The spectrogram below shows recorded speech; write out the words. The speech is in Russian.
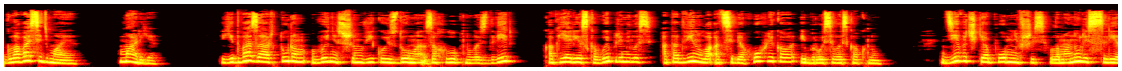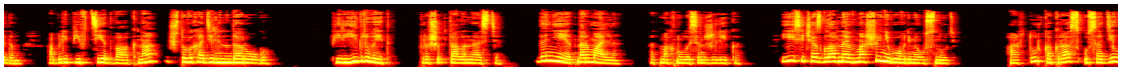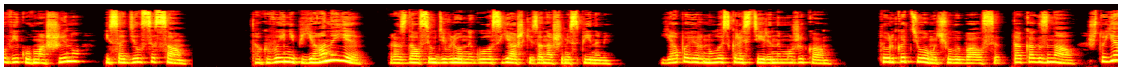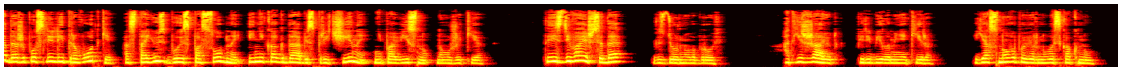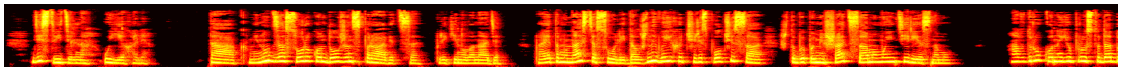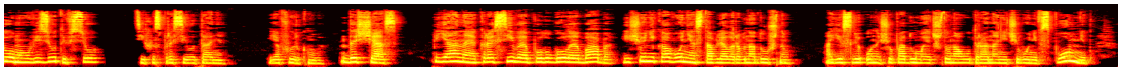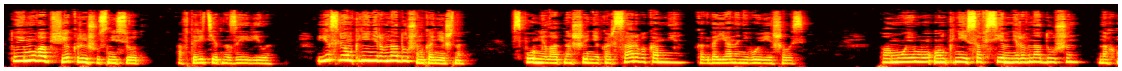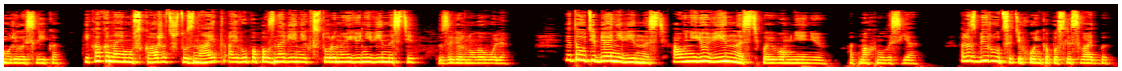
Глава седьмая. Марья. Едва за Артуром, вынесшим Вику из дома, захлопнулась дверь, как я резко выпрямилась, отодвинула от себя Хохрикова и бросилась к окну. Девочки, опомнившись, ломанулись следом, облепив те два окна, что выходили на дорогу. «Переигрывает?» – прошептала Настя. «Да нет, нормально», – отмахнулась Анжелика. «Ей сейчас главное в машине вовремя уснуть. Артур как раз усадил Вику в машину и садился сам. «Так вы не пьяные?» — раздался удивленный голос Яшки за нашими спинами. Я повернулась к растерянным мужикам. Только Тёмыч улыбался, так как знал, что я даже после литра водки остаюсь боеспособной и никогда без причины не повисну на мужике. «Ты издеваешься, да?» — вздернула бровь. «Отъезжают», — перебила меня Кира. Я снова повернулась к окну. Действительно, уехали. «Так, минут за сорок он должен справиться», — прикинула Надя. «Поэтому Настя с Олей должны выехать через полчаса, чтобы помешать самому интересному». «А вдруг он ее просто до дома увезет и все?» — тихо спросила Таня. Я фыркнула. «Да сейчас. Пьяная, красивая полуголая баба еще никого не оставляла равнодушным. А если он еще подумает, что на утро она ничего не вспомнит, то ему вообще крышу снесет, — авторитетно заявила. Если он к ней неравнодушен, конечно. Вспомнила отношение Корсарова ко мне, когда я на него вешалась. «По-моему, он к ней совсем неравнодушен», — нахмурилась Лика. «И как она ему скажет, что знает о его поползновениях в сторону ее невинности?» — завернула Оля. «Это у тебя невинность, а у нее винность, по его мнению», — отмахнулась я. «Разберутся тихонько после свадьбы».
